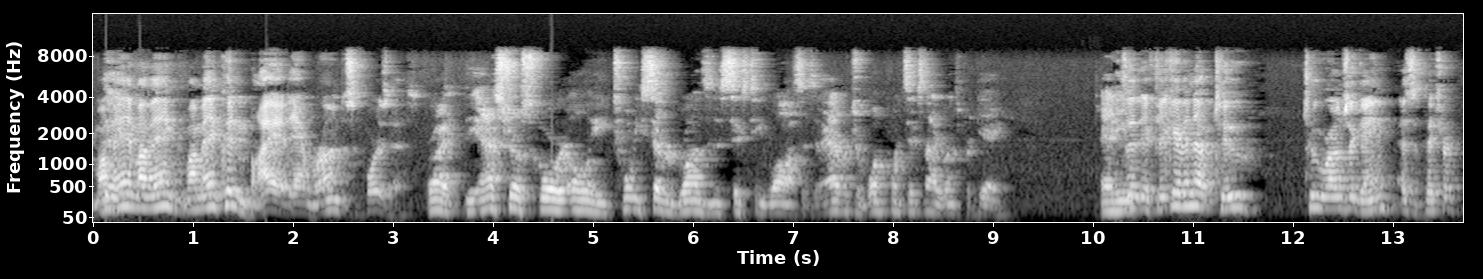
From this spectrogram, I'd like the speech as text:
My Yeah. man, my man, my man couldn't buy a damn run to support his ass. Right. The Astros scored only twenty seven runs in his sixteen losses, an average of one point six nine runs per game. And he So if you're giving up two two runs a game as a pitcher,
